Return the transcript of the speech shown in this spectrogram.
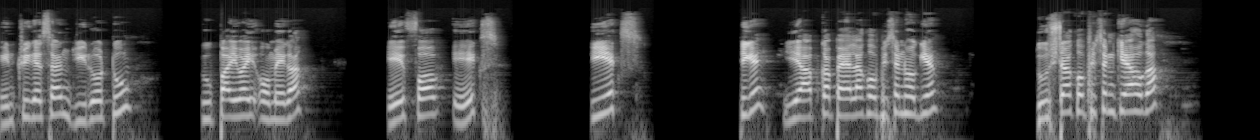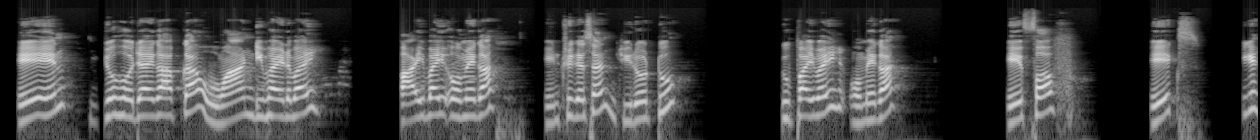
integration zero to two pi by omega f of x d x, ठीक है? ये आपका पहला कोफिशन हो गया। दूसरा कोफिशन क्या होगा? ए एन, जो हो जाएगा आपका one divide by pi by omega integration zero to two pi by omega f of x, ठीक है?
